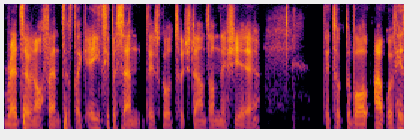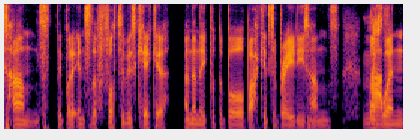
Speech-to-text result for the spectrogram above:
red zone offense, it's like 80% they've scored touchdowns on this year. They took the ball out with his hands, they put it into the foot of his kicker, and then they put the ball back into Brady's hands. Mad. Like when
